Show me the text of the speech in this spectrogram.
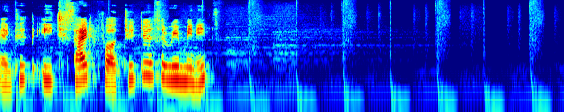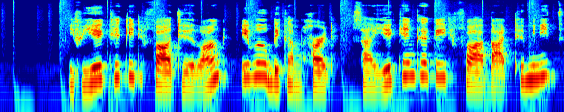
And cook each side for 2 to 3 minutes If you cook it for too long, it will become hard, so you can cook it for about 2 minutes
